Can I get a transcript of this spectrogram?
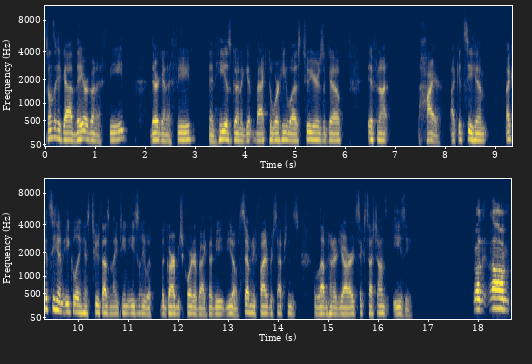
sounds like a guy they are going to feed. They're going to feed, and he is going to get back to where he was two years ago, if not higher. I could see him I could see him equaling his 2019 easily with the garbage quarterback. That'd be, you know, 75 receptions, 1,100 yards, six touchdowns, easy. Well, um,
